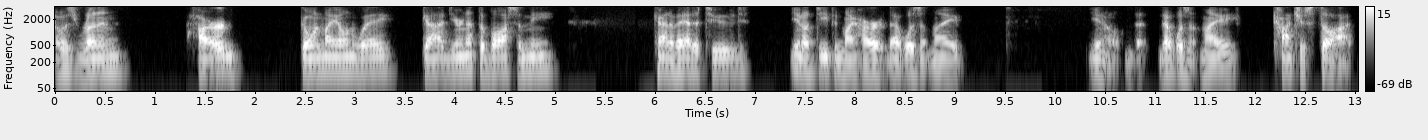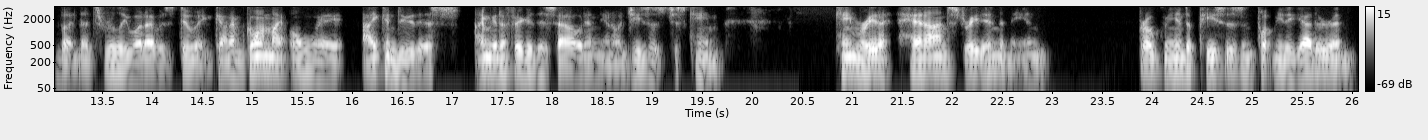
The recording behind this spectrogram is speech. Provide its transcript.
I was running hard, going my own way. God, you're not the boss of me kind of attitude, you know, deep in my heart. That wasn't my, you know, that, that wasn't my conscious thought, but that's really what I was doing. God, I'm going my own way. I can do this. I'm going to figure this out. And, you know, Jesus just came, came right head on straight into me and broke me into pieces and put me together. And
